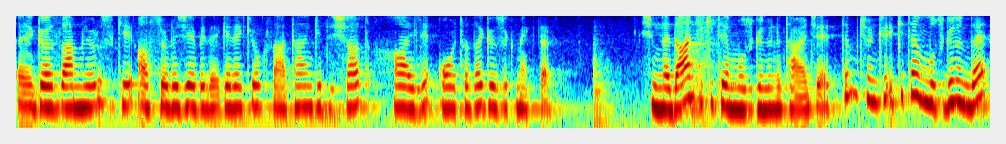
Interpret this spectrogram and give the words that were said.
e, gözlemliyoruz ki astrolojiye bile gerek yok. Zaten gidişat hayli ortada gözükmekte. Şimdi neden 2 Temmuz gününü tercih ettim? Çünkü 2 Temmuz gününde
